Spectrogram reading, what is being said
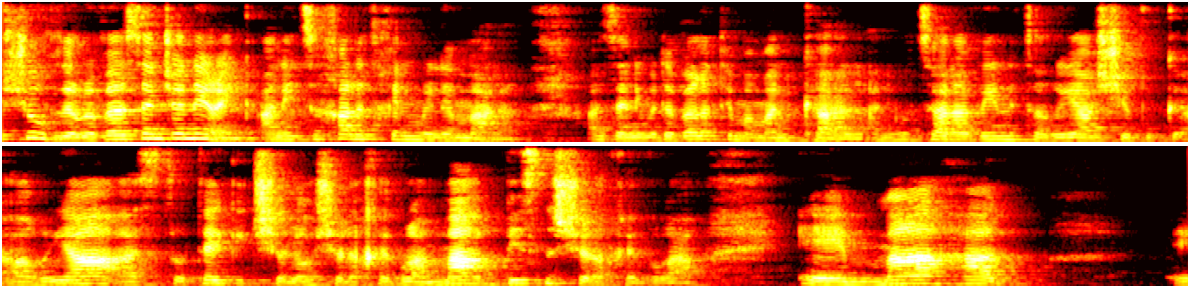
שוב, זה reverse engineering, אני צריכה להתחיל מלמעלה. אז אני מדברת עם המנכ"ל, אני רוצה להבין את הראייה, השיווק, הראייה האסטרטגית שלו, של החברה, מה ה business של החברה, אה, מה ה... אה,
